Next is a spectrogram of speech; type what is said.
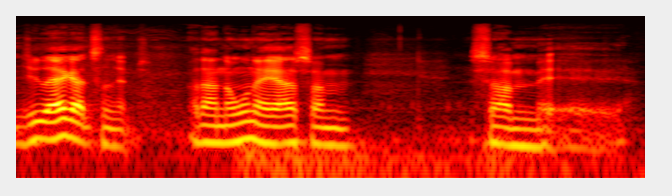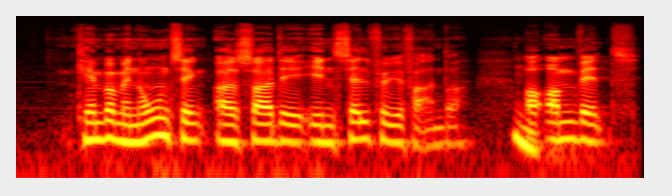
livet er ikke altid nemt. Og der er nogle af jer, som, som øh, kæmper med nogle ting, og så er det en selvfølge for andre. Mm. Og omvendt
